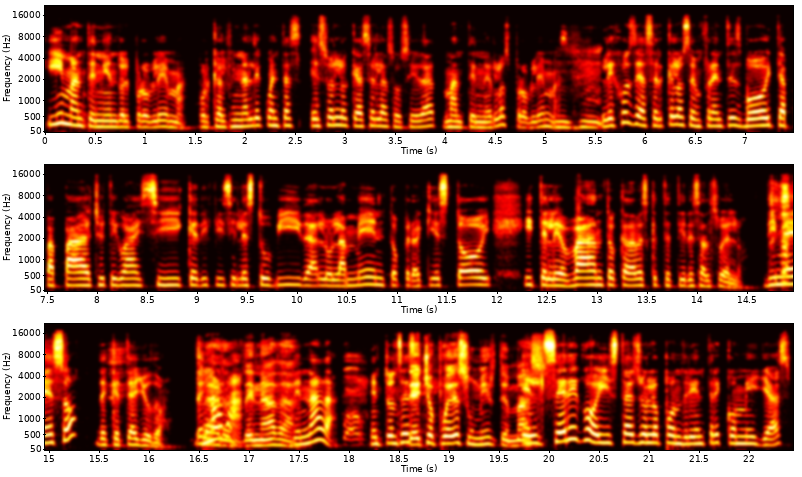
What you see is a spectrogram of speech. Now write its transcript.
y manteniendo el problema, porque al final de cuentas, eso es lo que hace la sociedad, mantener los problemas. Lejos de hacer que los enfrentes, voy, te apapacho y te digo, ay, sí, qué difícil es tu vida, lo lamento, pero aquí estoy y te levanto cada vez que te tires al suelo. Dime eso, ¿de qué te ayudó? De Claro, nada. de nada. De nada. Entonces, De hecho, puedes sumirte más. el ser egoístas yo lo pondría entre comillas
